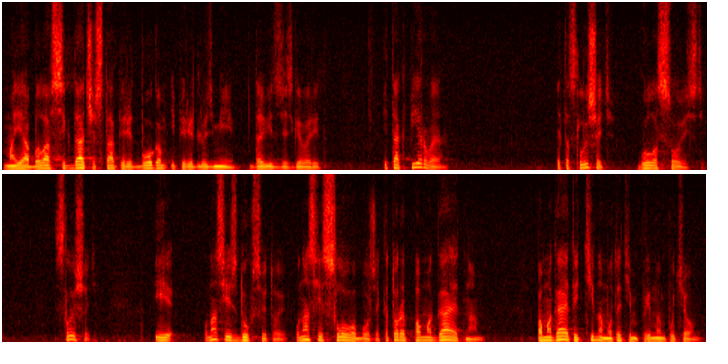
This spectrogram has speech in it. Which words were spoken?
моя была всегда чиста перед Богом и перед людьми. Давид здесь говорит. Итак, первое – это слышать голос совести. Слышать. И у нас есть Дух Святой, у нас есть Слово Божье, которое помогает нам, помогает идти нам вот этим прямым путем –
